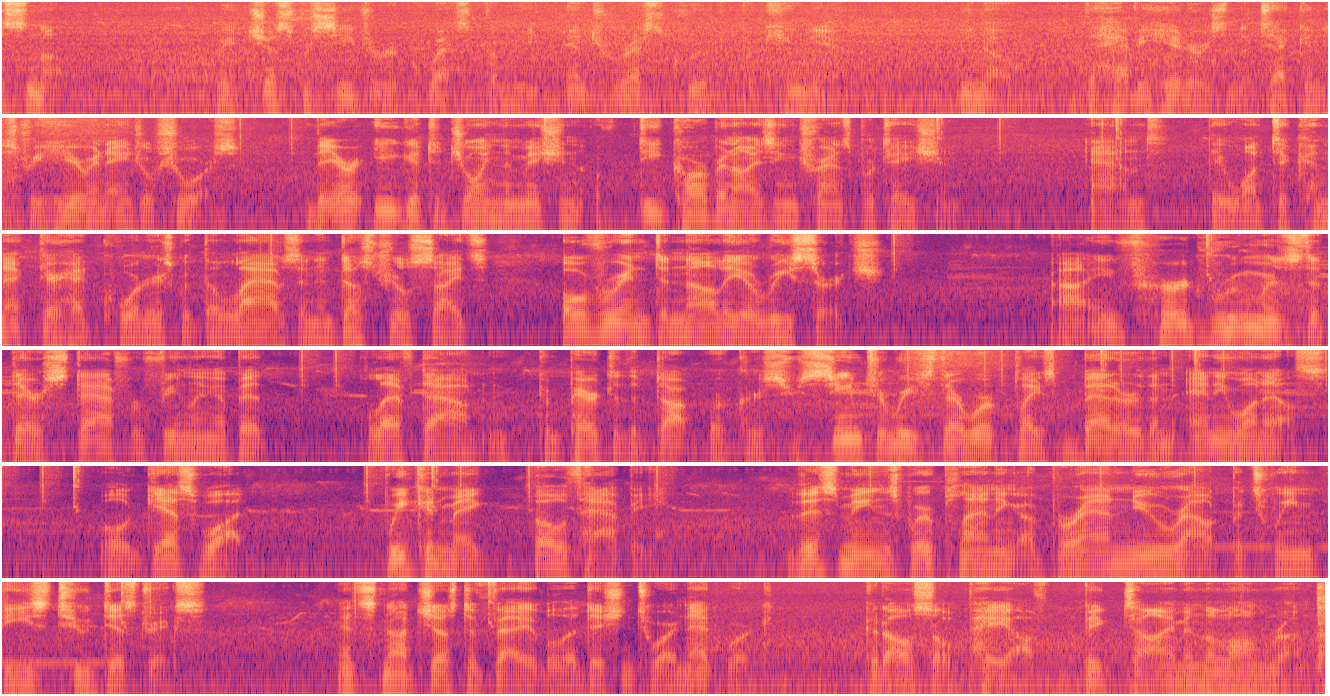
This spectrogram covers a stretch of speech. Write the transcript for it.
Listen up. We just received a request from the Interest Group Pecunia. You know, the heavy hitters in the tech industry here in Angel Shores. They are eager to join the mission of decarbonizing transportation. And they want to connect their headquarters with the labs and industrial sites over in Denalia Research. I've heard rumors that their staff are feeling a bit left out and compared to the dock workers who seem to reach their workplace better than anyone else. Well, guess what? We can make both happy. This means we're planning a brand new route between these two districts. It's not just a valuable addition to our network, could also pay off big time in the long run.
